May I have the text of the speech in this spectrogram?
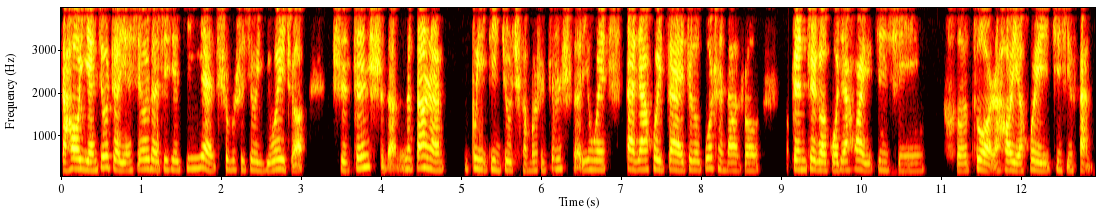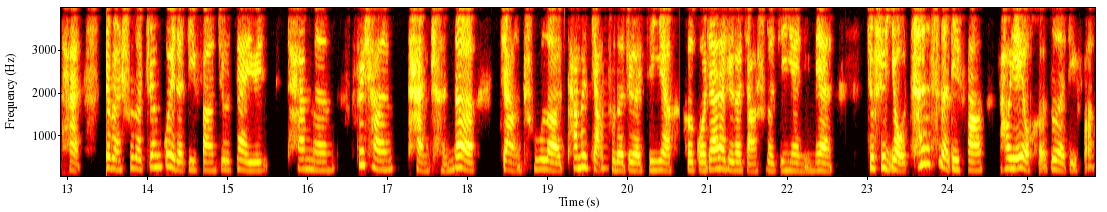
然后研究者研究的这些经验，是不是就意味着是真实的？那当然不一定就全部是真实的，因为大家会在这个过程当中跟这个国家话语进行合作，然后也会进行反叛。这本书的珍贵的地方就在于他们非常坦诚的讲出了他们讲述的这个经验和国家的这个讲述的经验里面。就是有参差的地方，然后也有合作的地方。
